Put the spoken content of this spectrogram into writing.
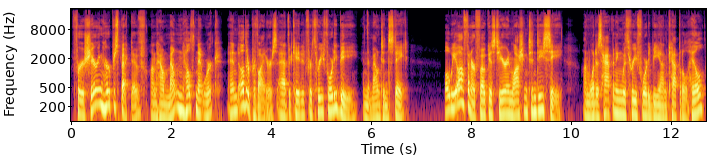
for sharing her perspective on how Mountain Health Network and other providers advocated for 340B in the Mountain State. While we often are focused here in Washington, D.C. on what is happening with 340B on Capitol Hill,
